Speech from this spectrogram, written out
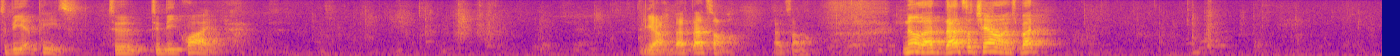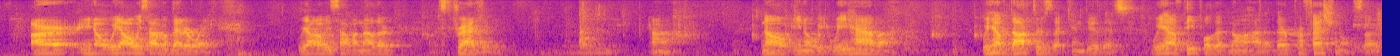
to be at peace, to, to be quiet. Yeah, that, that's all. That's all. No, that, that's a challenge, but our, you know, we always have a better way. We always have another strategy. Uh, no, you know, we, we have a, uh, we have doctors that can do this. We have people that know how to. They're professionals. So,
